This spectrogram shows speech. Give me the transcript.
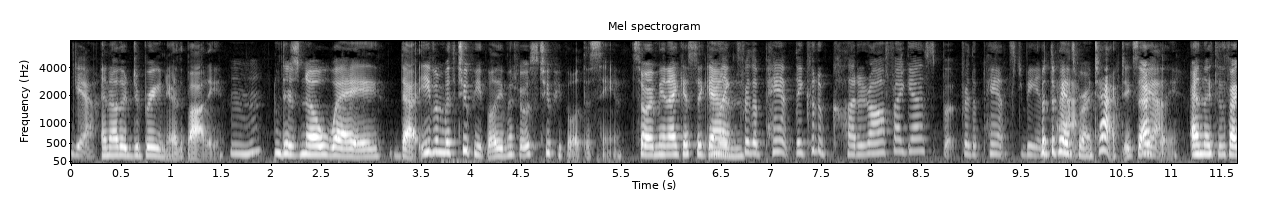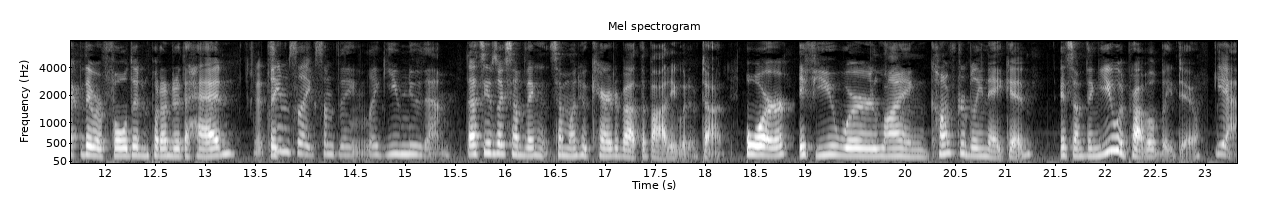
yeah, and other debris near the body. Mm-hmm. There's no way that, even with two people, even if it was two people at the scene. So, I mean, I guess again. And like for the pants, they could have cut it off, I guess, but for the pants to be but the pants were intact, exactly. Yeah. And like the fact that they were folded and put under the head, It like- seems like something like you knew them. That seems like something someone who cared about the body would have done. Or if you were lying comfortably naked, it's something you would probably do Yeah,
